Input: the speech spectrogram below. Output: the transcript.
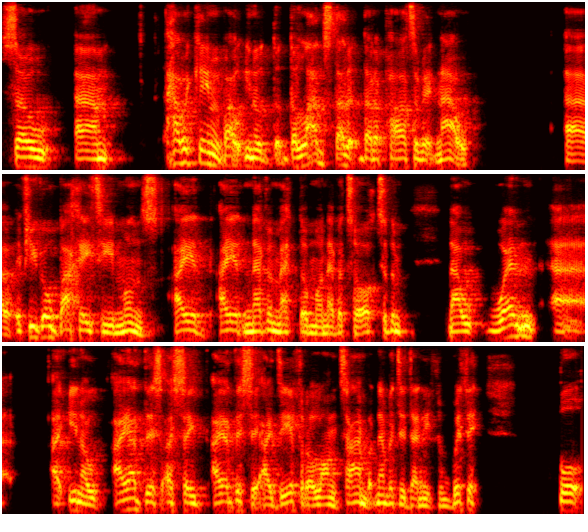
So um, how it came about, you know, the, the lads that, that are part of it now, uh, if you go back 18 months, I had, I had never met them or never talked to them. Now, when, uh, I, you know, I had this, I say, I had this idea for a long time, but never did anything with it. But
